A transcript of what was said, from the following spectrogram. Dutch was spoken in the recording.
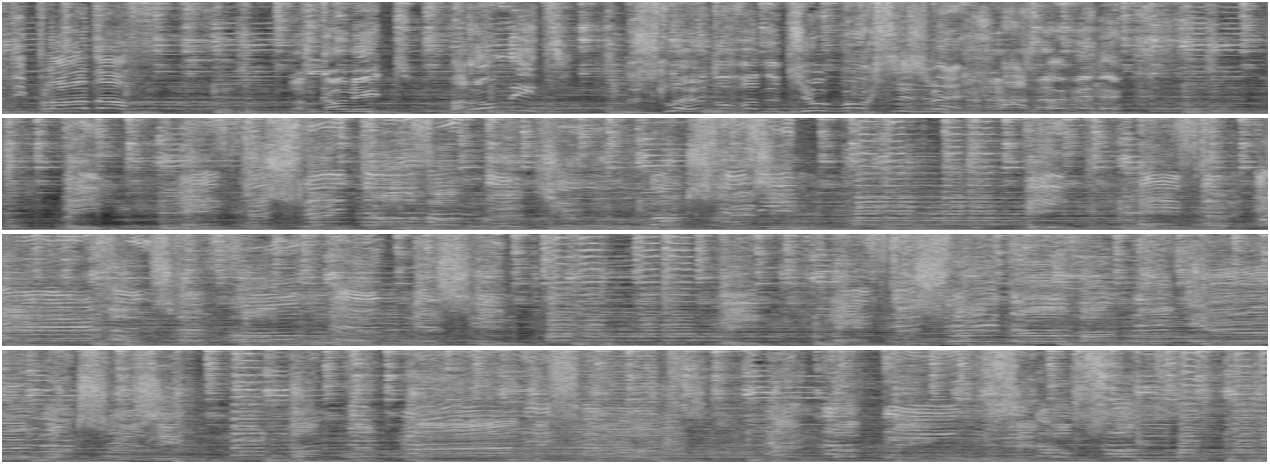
Zet die plaat af. Dat kan niet. Waarom niet? De sleutel van de jukebox is weg. Wie heeft de sleutel van de jukebox gezien? Wie heeft hem ergens gevonden misschien? Wie heeft de sleutel van de jukebox gezien? Want de plaat is kapot en dat ding zit op slot.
